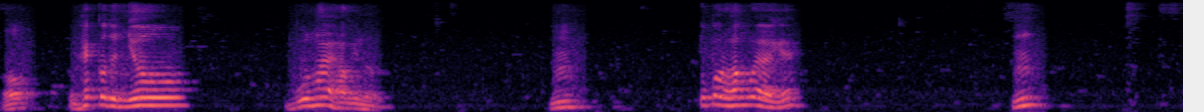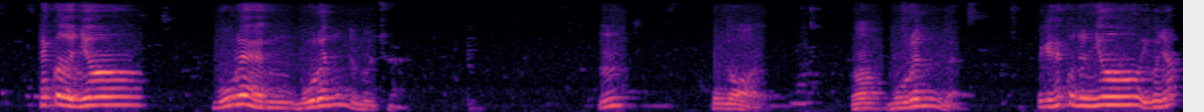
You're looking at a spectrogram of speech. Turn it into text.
어? 그럼 했거든요. 뭘 해, 하기는. 응? 똑바로 한 거야, 이게? 응? 했거든요. 뭘 해, 뭘 했는데 도대체? 응? 김도원. 어? 뭘 했는데? 이게 했거든요. 이거냐?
